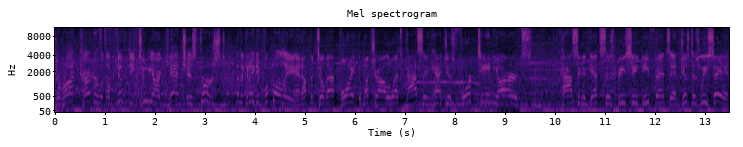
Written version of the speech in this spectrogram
Duron Carter with a 52-yard catch, his first in the Canadian Football League. And up until that point, the Montreal Alouettes passing had just 14 yards passing against this BC defense. And just as we say it,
